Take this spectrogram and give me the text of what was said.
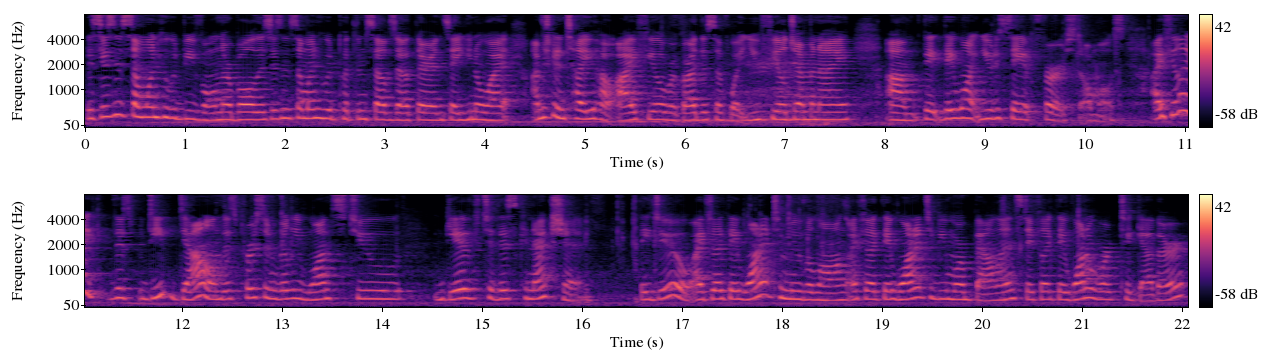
This isn't someone who would be vulnerable. This isn't someone who would put themselves out there and say, you know what, I'm just going to tell you how I feel, regardless of what you feel, Gemini. Um, they, they want you to say it first, almost. I feel like this deep down, this person really wants to give to this connection. They do. I feel like they want it to move along. I feel like they want it to be more balanced. I feel like they want to work together.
